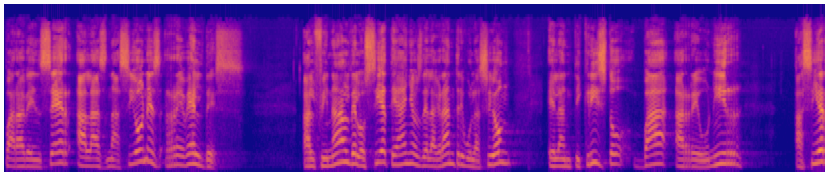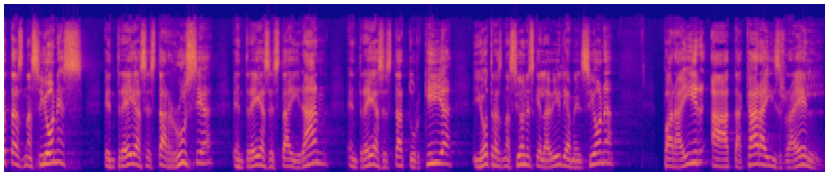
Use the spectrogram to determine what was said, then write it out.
para vencer a las naciones rebeldes. Al final de los siete años de la gran tribulación, el anticristo va a reunir a ciertas naciones, entre ellas está Rusia, entre ellas está Irán, entre ellas está Turquía, y otras naciones que la Biblia menciona para ir a atacar a Israel.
